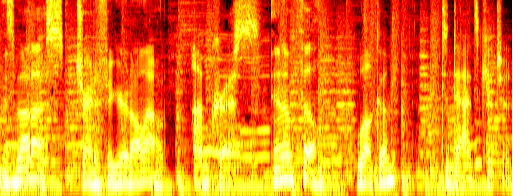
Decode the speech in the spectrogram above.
is about us trying to figure it all out. I'm Chris. And I'm Phil. Welcome to Dad's Kitchen.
